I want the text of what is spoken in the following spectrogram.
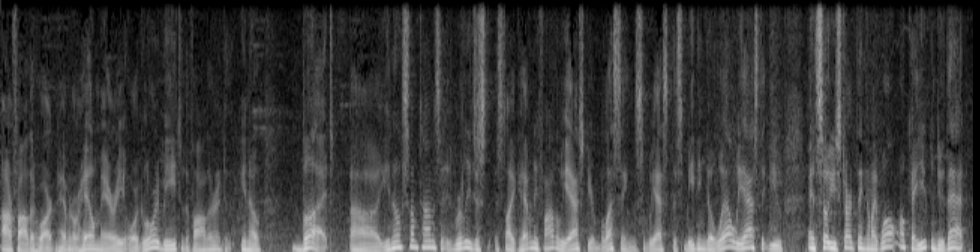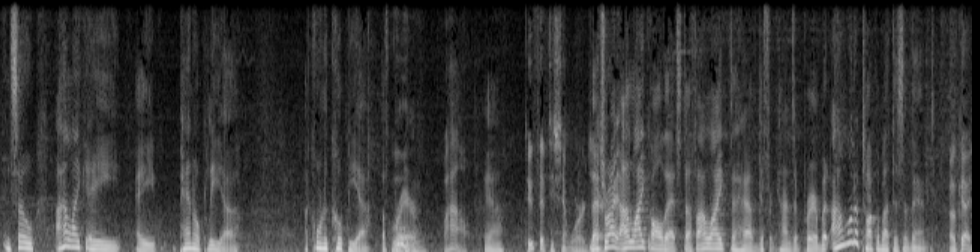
Our Father who art in heaven, or Hail Mary, or Glory be to the Father, and to the, you know, but uh, you know, sometimes it really just it's like Heavenly Father, we ask your blessings. We ask this meeting go well. We ask that you, and so you start thinking like, well, okay, you can do that. And so I like a a panoplia, a cornucopia of prayer. Ooh, wow. Yeah. Two 50 cent words. That's there. right. I like all that stuff. I like to have different kinds of prayer, but I want to talk about this event Okay.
